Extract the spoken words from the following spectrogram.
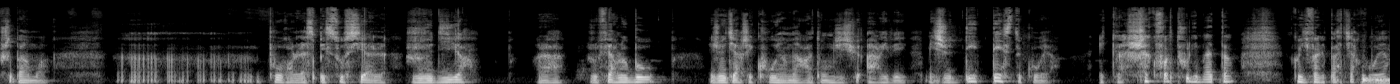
je sais pas moi, euh, pour l'aspect social, je veux dire voilà, je veux faire le beau. Et je veux dire, j'ai couru un marathon, j'y suis arrivé. Mais je déteste courir. Et qu'à chaque fois, tous les matins, quand il fallait partir courir,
